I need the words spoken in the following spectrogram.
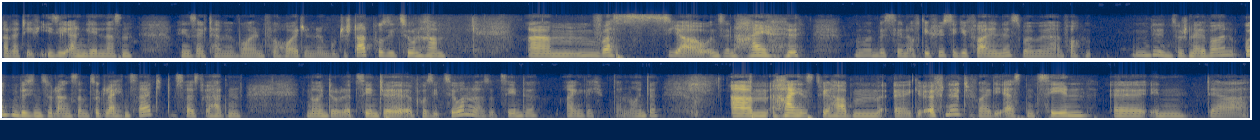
relativ easy angehen lassen. Wie gesagt haben, wir wollen für heute eine gute Startposition haben. Ähm, was ja uns in Heil nur ein bisschen auf die Füße gefallen ist, weil wir einfach ein bisschen zu schnell waren und ein bisschen zu langsam zur gleichen Zeit. Das heißt, wir hatten neunte oder zehnte Position, also zehnte eigentlich, dann neunte. Ähm, heißt, wir haben äh, geöffnet, weil die ersten zehn äh, in der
